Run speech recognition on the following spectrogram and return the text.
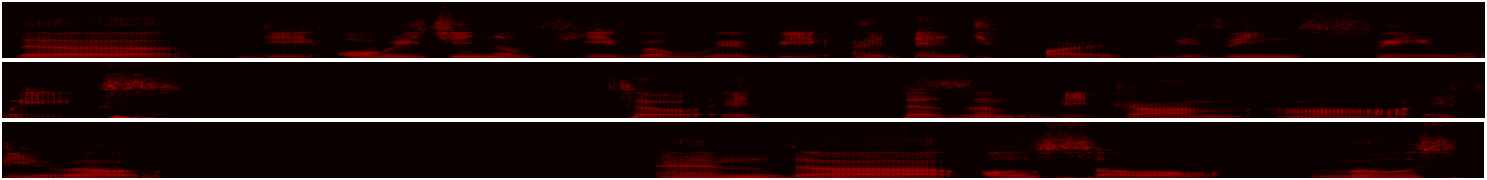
the, the origin of fever will be identified within three weeks. So it doesn't become uh, FUO. And uh, also, most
